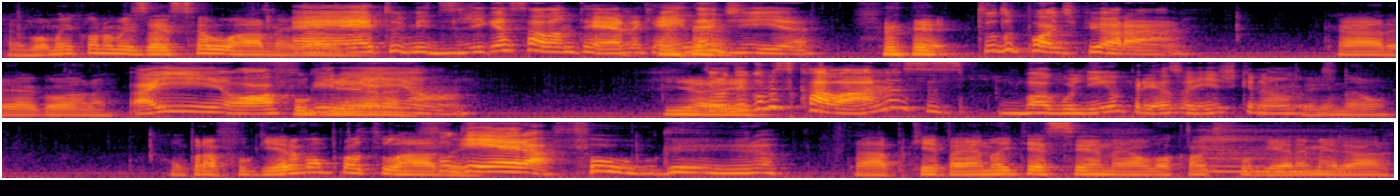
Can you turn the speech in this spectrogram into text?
É, vamos economizar esse celular, né, É, tu me desliga essa lanterna que ainda é dia. galera? Tudo pode piorar. Cara, e agora? Aí, ó, a fogueirinha, ó. E aí? Então não tem como escalar nesses bagulhinho preso aí? Acho que não. Tem não. Vamos pra fogueira ou vamos pro outro lado? aí? Fogueira, fogueira. Tá, porque vai anoitecer, né? O local de fogueira é melhor.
